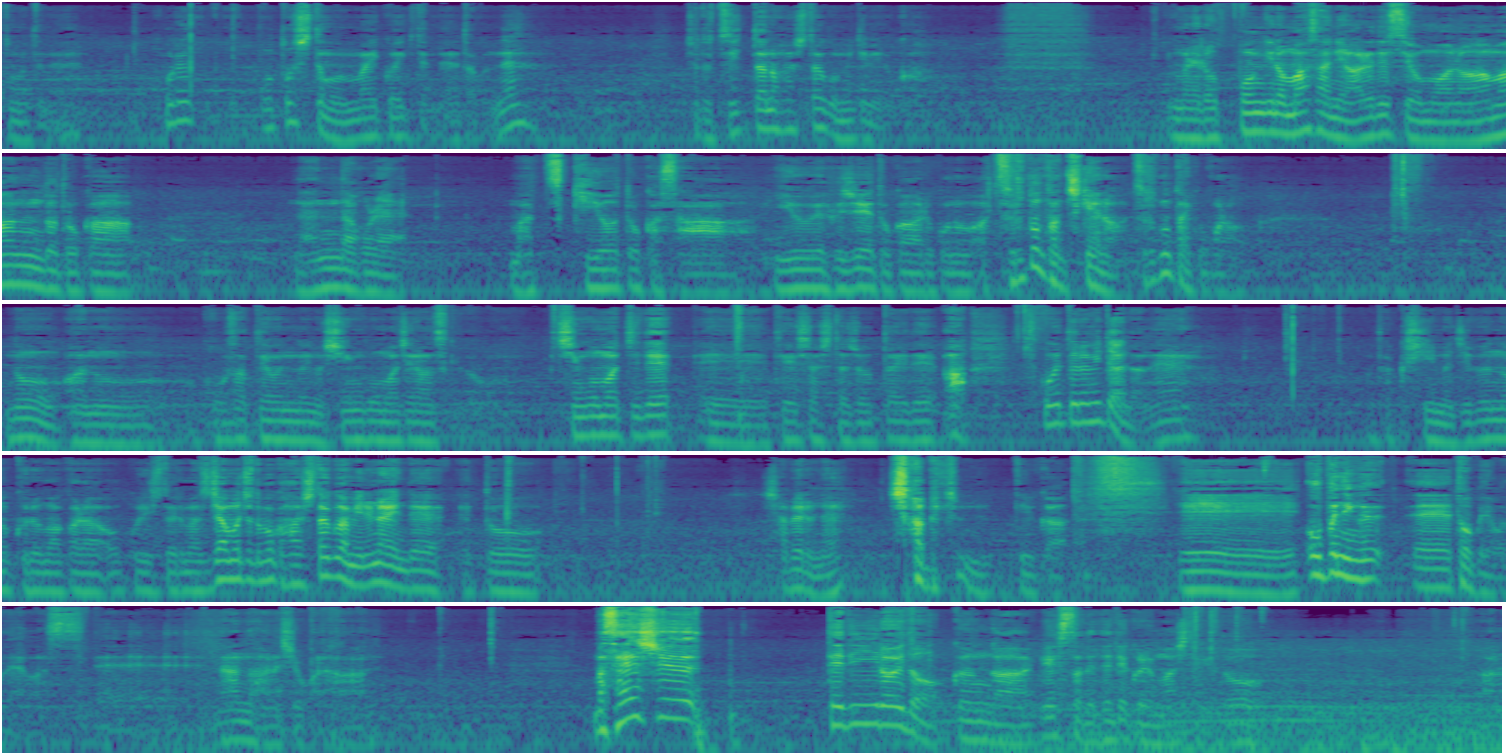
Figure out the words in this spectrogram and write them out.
と待ってね。これ落としてもマイクは生きてんだね多分ね。ちょっとツイッターのハッシュタグを見てみるか。今ね六本木のまさにあれですよ。もうあのアマンドとか。なんだこれ。松清とかさ UFJ とかあるこのあ鶴トンタン地形な。鶴トンタン行こうかな。のあの交差点の今信号待ちなんですけど。信号待ちで、えー、停車した状態で。あ聞こえてるみたいだね。私今自分の車からお送りしております。じゃあもうちょっと僕ハッシュタグは見れないんでえっと喋るね。喋るねっていうかえー、オープニング、えー、トークでございます、えー、何の話しようかな。まあ、先週テディ・ロイド君がゲストで出てくれましたけどあの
